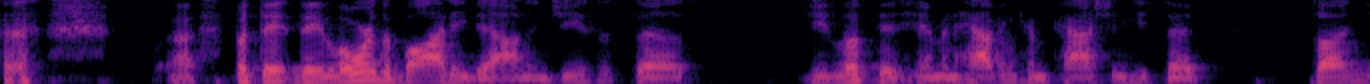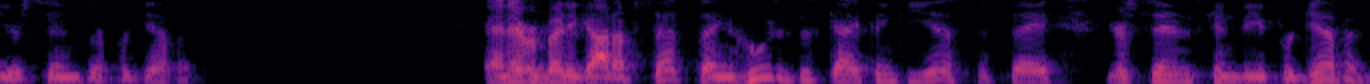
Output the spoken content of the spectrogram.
uh, but they, they lower the body down, and Jesus says, He looked at him and having compassion, He said, Son, your sins are forgiven. And everybody got upset saying, Who does this guy think he is to say your sins can be forgiven?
